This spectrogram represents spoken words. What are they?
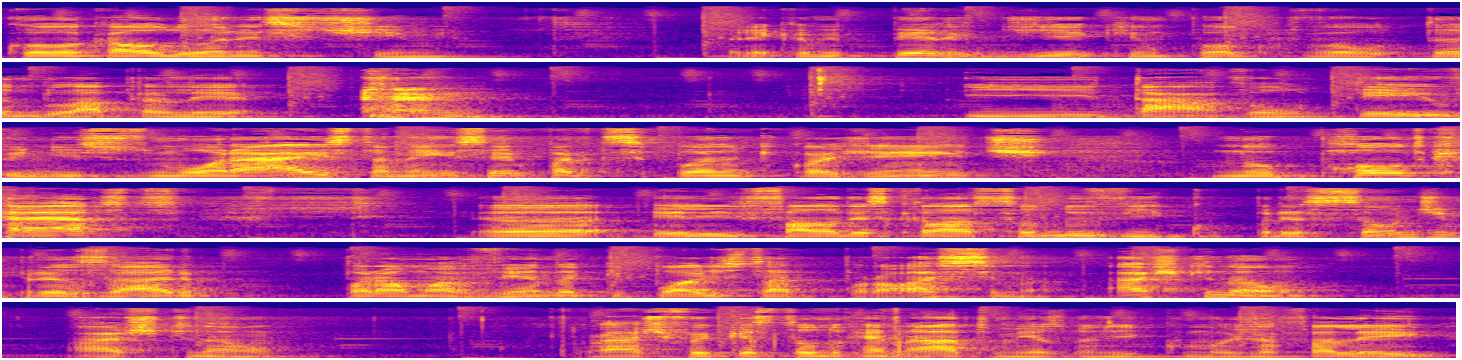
colocar o Luan nesse time. Peraí que eu me perdi aqui um pouco, voltando lá para ler. E tá, voltei. O Vinícius Moraes também, sempre participando aqui com a gente no podcast. Uh, ele fala da escalação do Vico. Pressão de empresário para uma venda que pode estar próxima? Acho que não. Acho que não. Acho que foi questão do Renato mesmo ali, como eu já falei.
